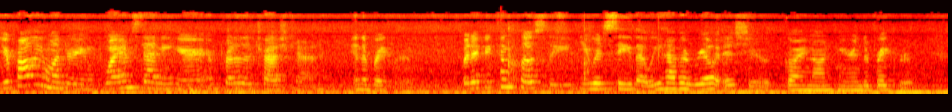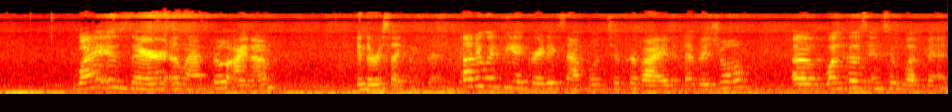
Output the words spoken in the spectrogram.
You're probably wondering why I'm standing here in front of the trash can in the break room. But if you come closely, you would see that we have a real issue going on here in the break room. Why is there a landfill item in the recycling bin? I thought it would be a great example to provide a visual of what goes into what bin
